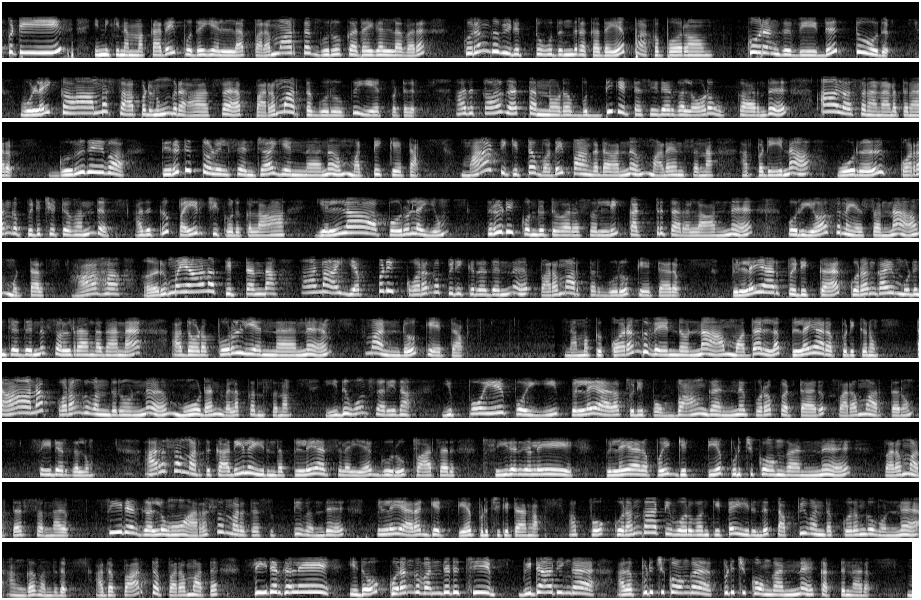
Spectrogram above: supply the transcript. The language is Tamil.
ஹலோ குட்டீஸ். இன்னைக்கு நம்ம கதை புதையல்ல பரமார்த்த குரு கதைகளில் வர குரங்கு வீடு தூதுங்கிற கதையை பார்க்க போகிறோம் குரங்கு வீடு தூது. உழைக்காம சாப்பிடணுங்கிற ஆசை பரமார்த்த குருவுக்கு ஏற்பட்டது. அதுக்காக தன்னோட புத்தி கெட்ட சீடர்களோட உட்கார்ந்து ஆலோசனை நடத்தினார். குருதேவா திருட்டு தொழில் செஞ்சா என்னன்னு மட்டி கேட்டான். மாட்டிக்கிட்ட உதைப்பாங்கடான்னு மடையன் சொன்னான். அப்படின்னா ஒரு குரங்க பிடிச்சிட்டு வந்து அதுக்கு பயிற்சி கொடுக்கலாம். எல்லா பொருளையும் திருடி கொண்டுட்டு வர சொல்லி கற்றுத்தரலான்னு ஒரு யோசனையை சொன்னா முட்டாள். ஆஹா அருமையான திட்டம்தான். ஆனா எப்படி குரங்க பிடிக்கிறதுன்னு பரமார்த்தர் குரு கேட்டாரு. பிள்ளையார் பிடிக்க குரங்காய் முடிஞ்சதுன்னு சொல்றாங்க தானே அதோட பொருள் என்னன்னு மண்டு கேட்டான். நமக்கு குரங்கு வேணும்னா முதல்ல பிள்ளையார பிடிக்கணும். தானா குரங்கு வந்துடும்னு மூடன் விளக்கம் சொன்னான். இதுவும் சரிதான். இப்போயே போய் பிள்ளையார பிடிப்போம். வாங்கன்னு புறப்பட்டாரு பரமார்த்தரும் சீடர்களும். அரச மரத்துக்கு அடியில் இருந்த பிள்ளையார் சிலைய குரு பார்த்தாரு. சீடர்களே பிள்ளையார போய் கெட்டியா பிடிச்சிக்கோங்கன்னு பரமார்த்தர் சொன்னார். சீடர்களும் அரச மரத்தை சுற்றி வந்து பிள்ளையார கெட்டியை பிடிச்சிக்கிட்டாங்க. அப்போது குரங்காட்டி ஒருவன் கிட்ட இருந்து தப்பி வந்த குரங்கு ஒன்று அங்கே வந்தது. அதை பார்த்த பரமாத்த சீடர்களே இதோ குரங்கு வந்துடுச்சு. விடாதீங்க. அதை பிடிச்சிக்கோங்க பிடிச்சிக்கோங்கன்னு கத்துனாரு.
